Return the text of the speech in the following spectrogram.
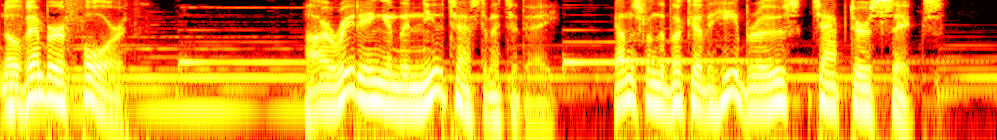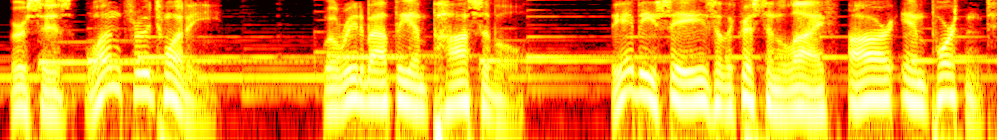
November 4th. Our reading in the New Testament today comes from the book of Hebrews, chapter 6, verses 1 through 20. We'll read about the impossible. The ABCs of the Christian life are important,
